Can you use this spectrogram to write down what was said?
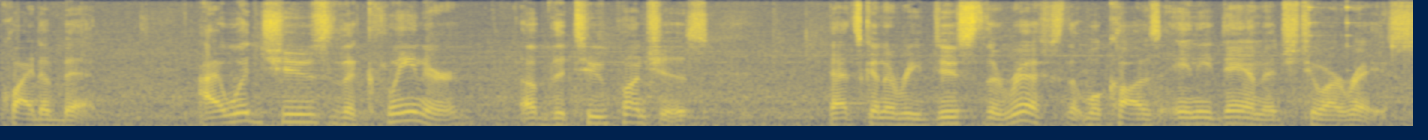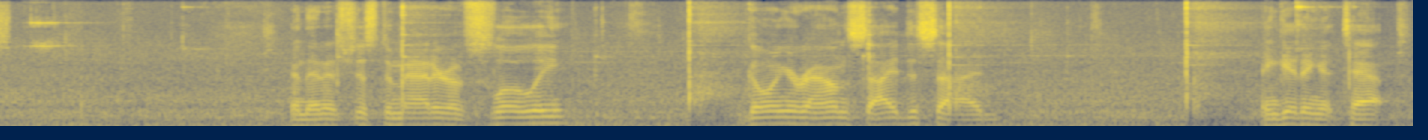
quite a bit. I would choose the cleaner of the two punches that's going to reduce the risk that will cause any damage to our race. And then it's just a matter of slowly going around side to side and getting it tapped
